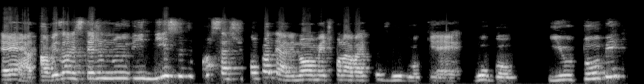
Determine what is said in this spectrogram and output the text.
é, talvez ela esteja no início do processo de compra dela. E normalmente quando ela vai para o Google, que é Google YouTube,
